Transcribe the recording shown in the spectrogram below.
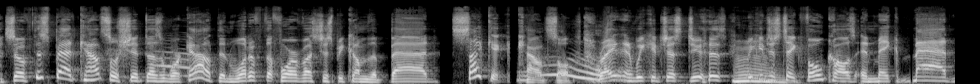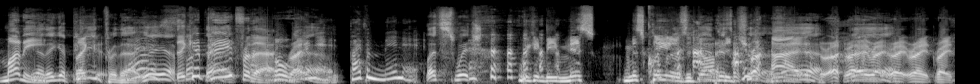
so if this bad counsel shit doesn't work out, then what if the four of us just become the bad psychic counsel, right? And we could just do this. We could just take phone calls and make mad money. yeah, they get paid Like, for that. Yeah, Yes. yeah. They fuck get that. paid for that, Oh, right? yeah. minute by the minute. Let's switch. we could be Miss Miss Cleo's adopted Miss Cleo. children. Right, yeah. right, Yeah, right, right, right, right, right.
